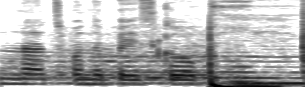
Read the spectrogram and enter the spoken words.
nuts when the bass go boom.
